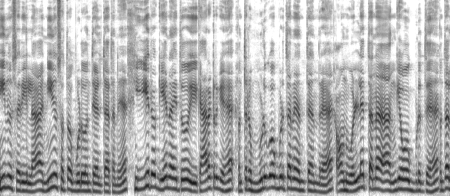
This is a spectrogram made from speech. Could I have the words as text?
ನೀನು ಸರಿ ಇಲ್ಲ, ನೀನು ಸತ್ತೋಗ್ಬಿಡು ಅಂತ ಹೇಳ್ತಾ ಇರ್ತಾನೆ. ಹೀರೋಗ್ ಏನಾಯ್ತು, ಈ ಕ್ಯಾರೆಕ್ಟರ್ಗೆ ಒಂಥರ ಮುಳುಗೋಗ್ಬಿಡ್ತಾನೆ ಅಂತ ಅಂದ್ರೆ ಅವ್ನ್ ಒಳ್ಳೆತನ ಹಂಗೆ ಹೋಗ್ಬಿಡುತ್ತೆ. ಒಂಥರ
